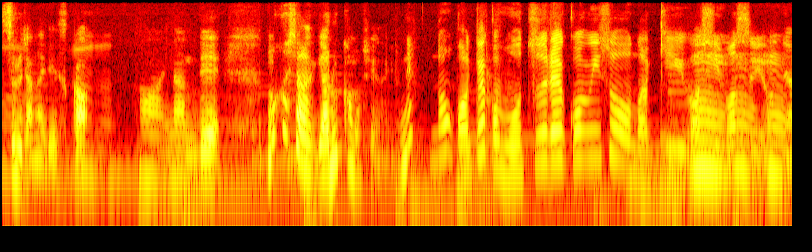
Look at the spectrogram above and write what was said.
するじゃないですか。はい、なんで、もしかしたらやるかもしれないよね。うんなんか結構もつれ込みそうな気がしますよね。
